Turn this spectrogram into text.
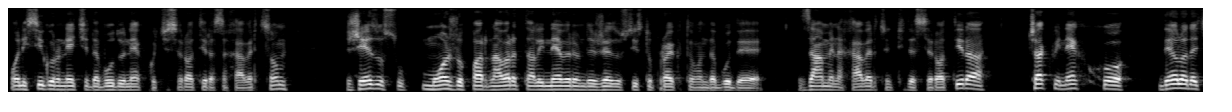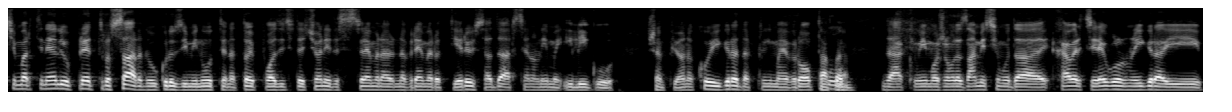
oni sigurno neće da budu neko ko će se rotira sa Havertzom. Žezus u možda par navrata, ali ne verujem da je Žezus isto projektovan da bude zamena Havertzu i da se rotira. Čak mi nekako delo da će Martinelli pre Trossard da ugrozi minute na toj poziciji, da će oni da se s vremena na vreme rotiraju. Sada Arsenal ima i ligu šampiona koju igra, dakle ima Evropu. Tako je. Dakle, mi možemo da zamislimo da Havertz i regularno igra i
